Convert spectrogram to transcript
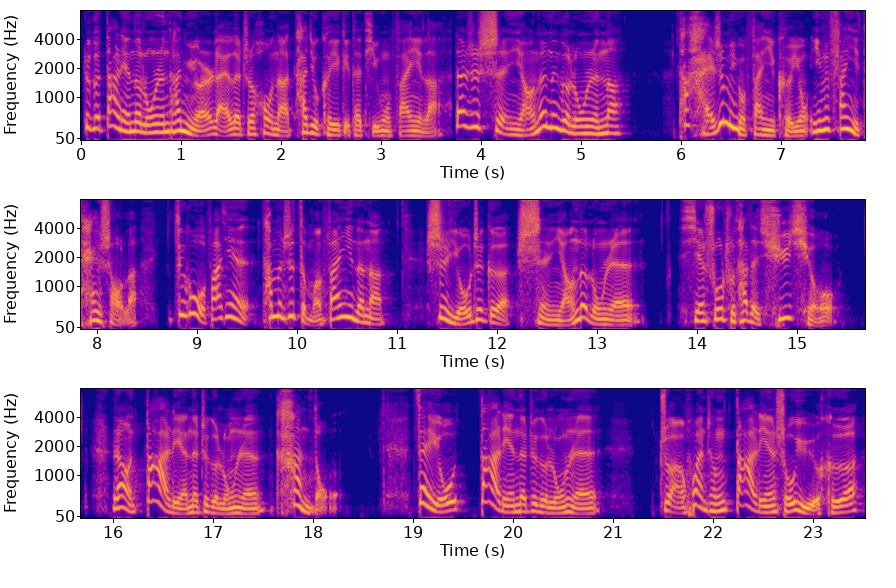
这个大连的聋人，他女儿来了之后呢，他就可以给他提供翻译了。但是沈阳的那个聋人呢，他还是没有翻译可用，因为翻译太少了。最后我发现他们是怎么翻译的呢？是由这个沈阳的聋人先说出他的需求，让大连的这个聋人看懂，再由大连的这个聋人。转换成大连手语和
